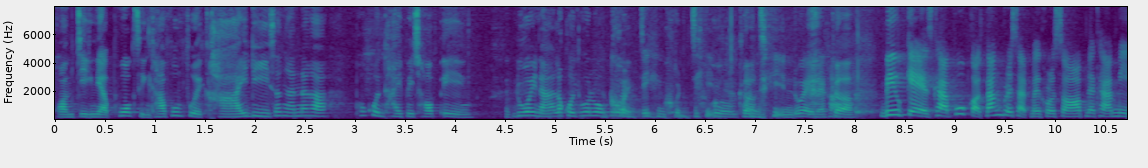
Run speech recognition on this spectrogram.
ความจริงเนี่ยพวกสินค้าฟุ่มเฟือยขายดีซะงั้นนะคะ เพราะคนไทยไปช็อปเองด้วยนะ แล้วคนทั่วโลกคด้วย นจีน คนจีน เออคค่ะนจีนด้วยนะคะ ค่ะ บิลเกตค่ะ ผู้ก่อตั้งบริษัท Microsoft นะคะ มี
